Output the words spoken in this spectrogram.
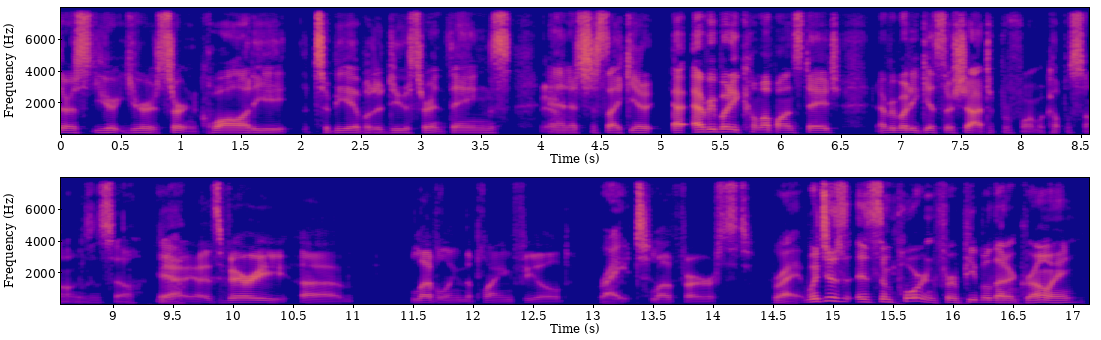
there's your your certain quality to be able to do certain things and it's just like you know, everybody come up on stage everybody gets their shot to perform a couple songs and so Yeah, yeah. It's very um, leveling the playing field. Right. Love first. Right. Which is it's important for people that are growing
